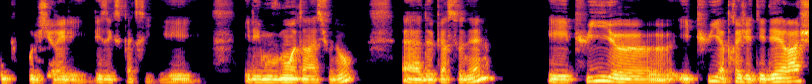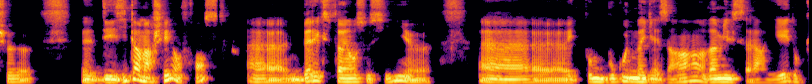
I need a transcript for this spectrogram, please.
donc pour gérer les, les, expatriés et les mouvements internationaux euh, de personnel. Et puis, euh, et puis après, j'ai été DRH euh, des hypermarchés en France. Euh, une belle expérience aussi, avec beaucoup de magasins, 20 000 salariés, donc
